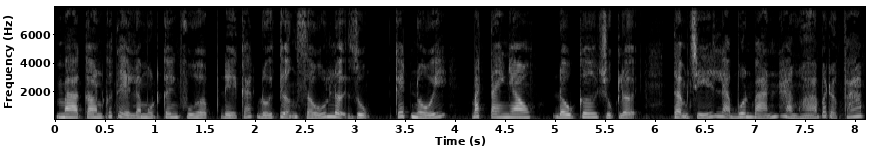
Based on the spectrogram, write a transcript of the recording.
mà còn có thể là một kênh phù hợp để các đối tượng xấu lợi dụng, kết nối, bắt tay nhau, đầu cơ trục lợi, thậm chí là buôn bán hàng hóa bất hợp pháp.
